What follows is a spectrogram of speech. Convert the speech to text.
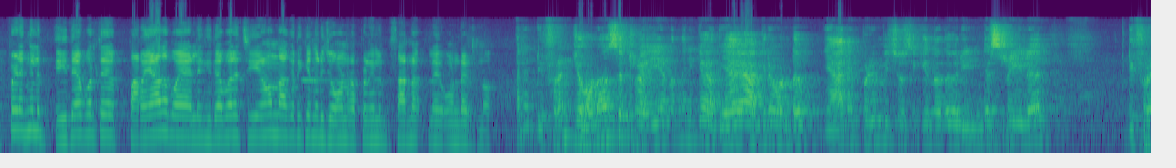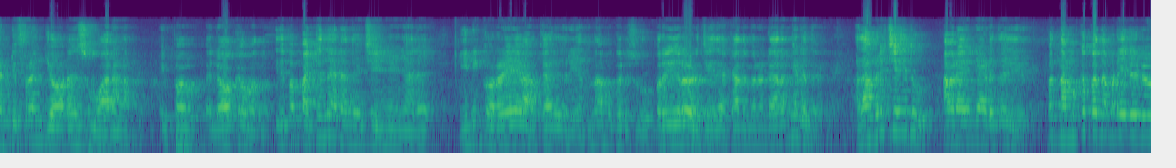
എപ്പോഴെങ്കിലും ഇതേപോലത്തെ പറയാതെ പോയാൽ അല്ലെങ്കിൽ ഇതേപോലെ ചെയ്യണമെന്ന് ആഗ്രഹിക്കുന്ന ഒരു ജോണർ എപ്പോഴെങ്കിലും സാറിന് ഉണ്ടായിട്ടുണ്ടോ? അല്ല ഡിഫറെന്റ് ജോണേഴ്സ് ട്രൈ ചെയ്യണമെന്ന് എനിക്ക് അതിയായ ആഗ്രഹമുണ്ട്. ഞാൻ എപ്പോഴും വിശ്വസിക്കുന്നത് ഒരു ഇൻഡസ്ട്രിയിൽ ഡിഫറെന്റ് ഡിഫറെന്റ് ജോണേഴ്സ് വരണം. ഇപ്പോൾ ലോകം വന്നു. ഇതിപ്പോൾ പറ്റുന്ന എന്താണെന്ന് വെച്ച് കഴിഞ്ഞ് കഴിഞ്ഞാൽ ഇനി കുറേ ആൾക്കാർ കയറി എന്ന് നമുക്കൊരു സൂപ്പർ ഹീറോ എടുത്ത് ചെയ്തേക്കാന്ന് പറഞ്ഞിട്ട് ഇറങ്ങരുത്. അത് അവർ ചെയ്തു. അവരതിന്റെ അടുത്ത് ചെയ്തു. ഇപ്പം നമുക്കിപ്പോൾ നമ്മുടെ ഒരു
